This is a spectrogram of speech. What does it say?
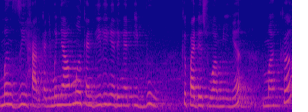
menziharkannya, menyamakan dirinya dengan ibu kepada suaminya, maka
